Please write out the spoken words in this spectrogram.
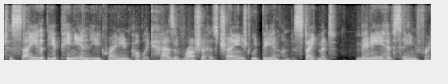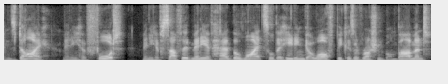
To say that the opinion the Ukrainian public has of Russia has changed would be an understatement. Many have seen friends die, many have fought, Many have suffered, many have had the lights or the heating go off because of Russian bombardment.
